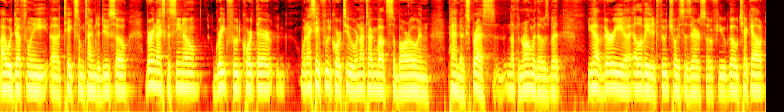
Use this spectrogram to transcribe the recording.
I would definitely uh, take some time to do so. Very nice casino, great food court there. When I say food court too, we're not talking about Sbarro and Panda Express. Nothing wrong with those, but you have very uh, elevated food choices there. So if you go check out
